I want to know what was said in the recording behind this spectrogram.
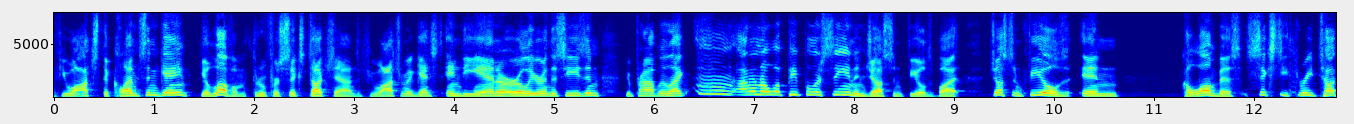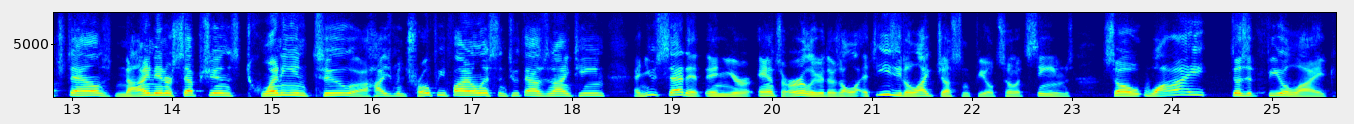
if you watch the Clemson game, you love him. Threw for six touchdowns. If you watch him against Indiana earlier in the season, you're probably like, mm, I don't know what people are seeing in Justin Fields. But Justin Fields in Columbus, 63 touchdowns, nine interceptions, 20 and two, a Heisman Trophy finalist in 2019. And you said it in your answer earlier. There's a lot, it's easy to like Justin Fields, so it seems. So why does it feel like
